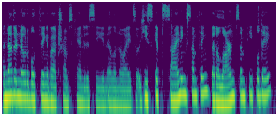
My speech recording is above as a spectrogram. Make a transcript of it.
Another notable thing about Trump's candidacy in Illinois, so he skipped signing something that alarmed some people, Dave.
